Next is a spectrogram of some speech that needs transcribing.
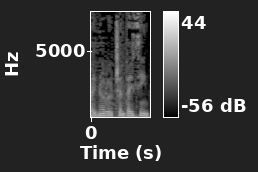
85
